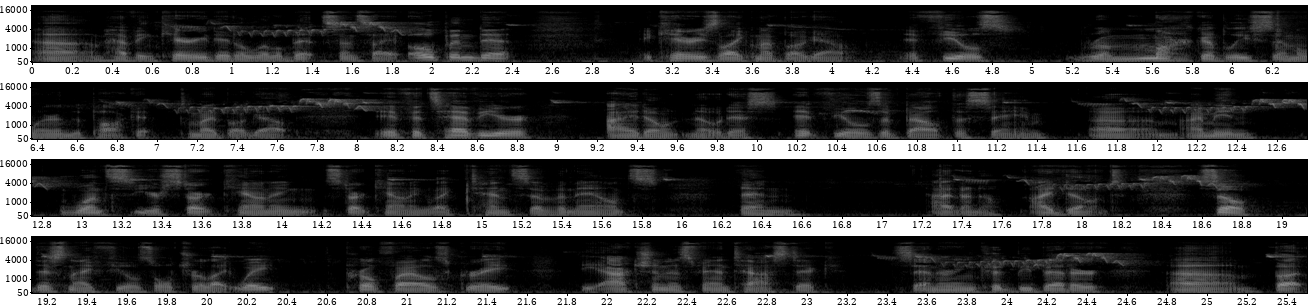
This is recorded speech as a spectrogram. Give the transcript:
um, having carried it a little bit since I opened it. It carries like my bug out. It feels remarkably similar in the pocket to my bug out. If it's heavier, I don't notice. It feels about the same. Um, I mean, once you start counting, start counting like tenths of an ounce, then I don't know. I don't. So this knife feels ultra lightweight. The profile is great. The action is fantastic. Centering could be better, um, but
